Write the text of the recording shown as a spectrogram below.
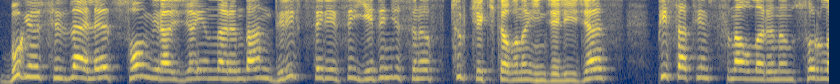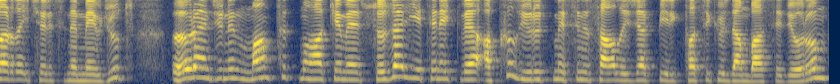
Bugün sizlerle Son Viraj yayınlarından Drift serisi 7. sınıf Türkçe kitabını inceleyeceğiz. PISA Teams sınavlarının soruları da içerisinde mevcut. Öğrencinin mantık muhakeme, sözel yetenek ve akıl yürütmesini sağlayacak bir fasikülden bahsediyorum.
